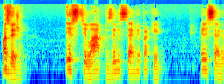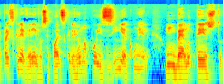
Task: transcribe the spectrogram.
Mas vejam, este lápis ele serve para quê? Ele serve para escrever e você pode escrever uma poesia com ele, um belo texto,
